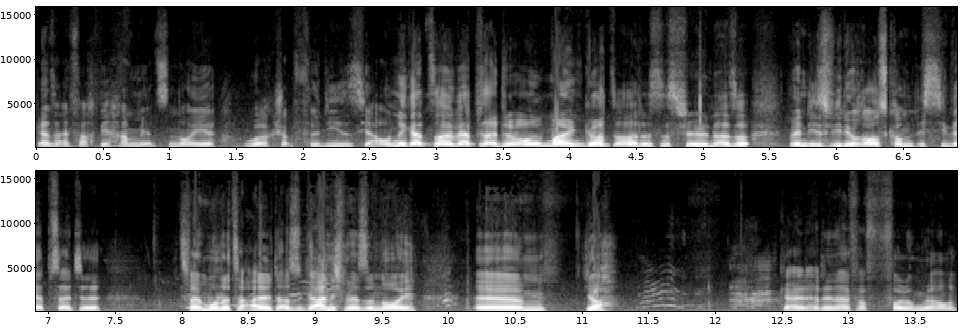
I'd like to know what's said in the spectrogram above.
ganz einfach, wir haben jetzt neue Workshops für dieses Jahr und eine ganz neue Webseite. Oh mein Gott, oh, das ist schön. Also, wenn dieses Video rauskommt, ist die Webseite zwei Monate alt, also gar nicht mehr so neu. Ähm, ja, Geil, hat den einfach voll umgehauen.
